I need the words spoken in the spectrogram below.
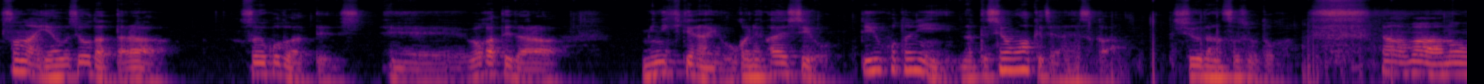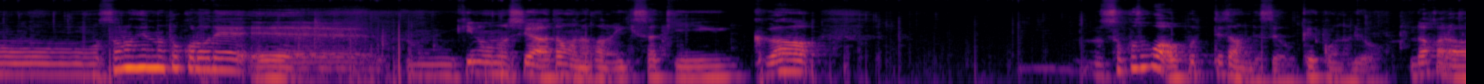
そんなん八百長だったら、そういうことだって、えー分かってたら、見に来てないよ、お金返してよっていうことになってしまうわけじゃないですか。集団訴訟とか。だからまあ、あのーその辺のところで、えー昨日の試合、頭の中の行き先が、そこそこは送ってたんですよ、結構な量。だから、な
